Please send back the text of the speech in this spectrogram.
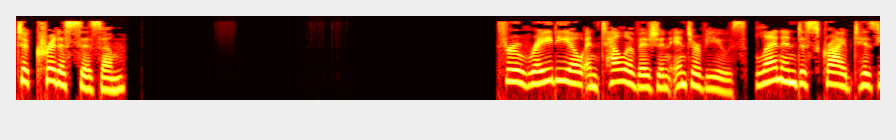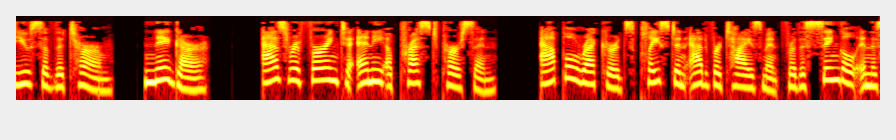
to criticism. Through radio and television interviews, Lennon described his use of the term nigger as referring to any oppressed person, Apple Records placed an advertisement for the single in the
